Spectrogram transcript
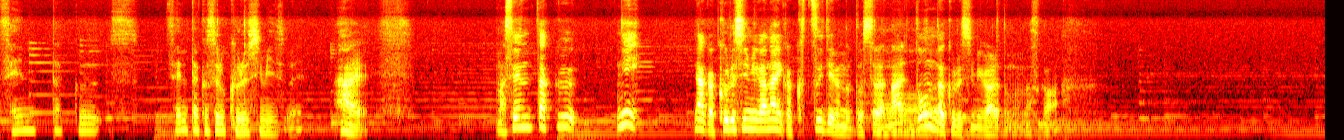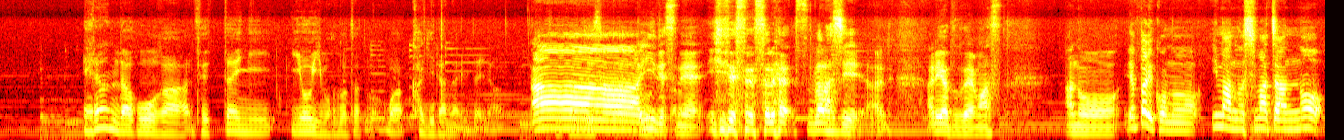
選択選択する苦しみですね。はいまあ、選択になんか苦しみが何かくっついてるんだとしたらなどんな苦しみがあると思いますか？選んだ方が絶対に良いものだとは限らないみたいなああいいですね。いいですね。それ素晴らしい。あありがとうございます。あのやっぱりこの今のしまちゃんの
